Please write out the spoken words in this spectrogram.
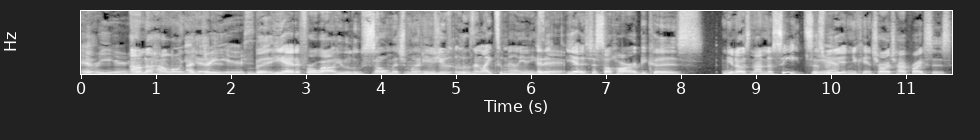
every year. I don't know how long he had three it, years. but he had it for a while. He would lose so much money. He was us- losing like 2 million, he and said. it, yeah, it's just so hard because you know it's not enough seats. That's Yeah. really it, and you can't charge high prices.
